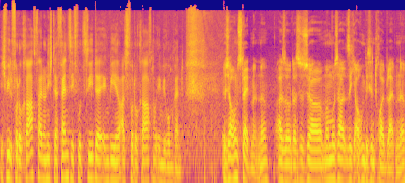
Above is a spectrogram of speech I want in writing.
ich will Fotograf sein und nicht der fancy Fuzzi, der irgendwie als Fotograf noch irgendwie rumrennt. Ist ja auch ein Statement, ne? Also das ist ja, man muss ja sich auch ein bisschen treu bleiben, ne?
